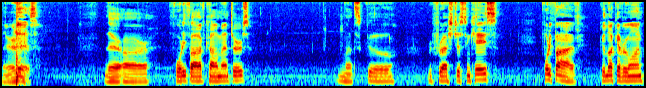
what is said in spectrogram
There it is. There are 45 commenters. Let's go refresh just in case. 45. Good luck, everyone.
